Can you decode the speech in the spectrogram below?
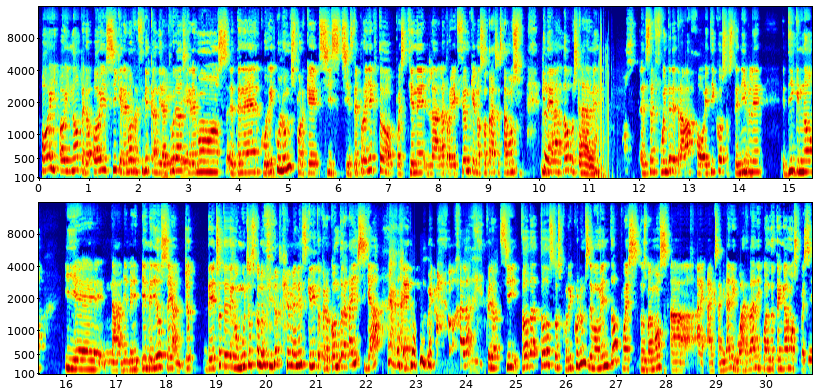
hoy, hoy no, pero hoy sí queremos recibir candidaturas, queremos eh, tener currículums, porque si, si, este proyecto pues tiene la, la proyección que nosotras estamos ideando, pues Claro. claramente queremos eh, ser fuente de trabajo ético, sostenible, digno y eh, nada, bienveni- bienvenidos sean. Yo, de hecho, tengo muchos conocidos que me han escrito, pero contratáis ya. Eh, bueno, ojalá, pero sí, toda- todos los currículums de momento, pues los vamos a, a- a examinar y guardar y cuando tengamos, pues,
